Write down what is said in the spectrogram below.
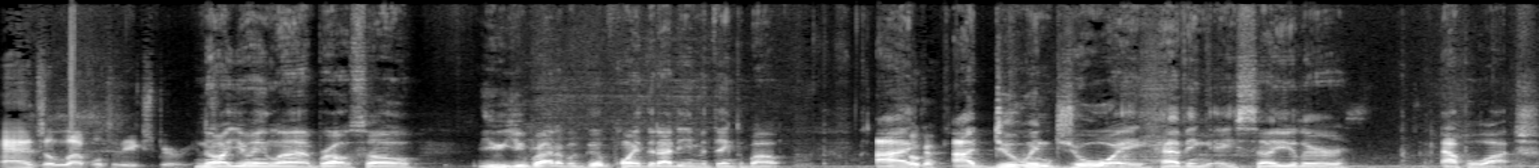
adds a level to the experience. No, you ain't lying, bro. So you you brought up a good point that I didn't even think about. I Okay. I do enjoy having a cellular Apple Watch.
